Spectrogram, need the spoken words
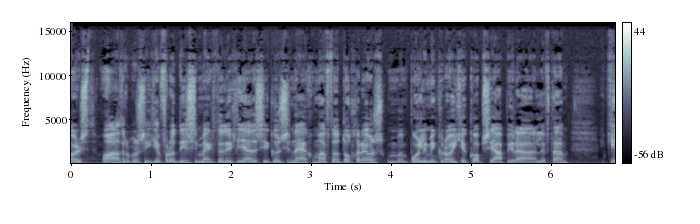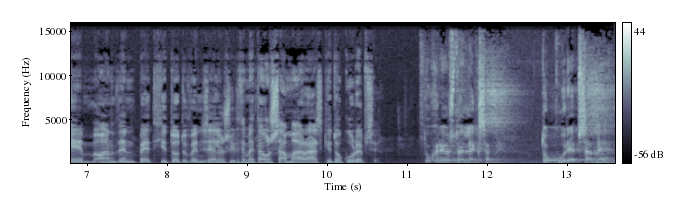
Ορίστε. Ο άνθρωπος είχε φροντίσει μέχρι το 2020 να έχουμε αυτό το χρέος πολύ μικρό, είχε κόψει άπειρα λεφτά και αν δεν πέτυχε τότε ο Βενιζέλος, ήρθε μετά ο Σαμαράς και το κούρεψε. Το χρέος το ελέγξαμε. Το κουρέψαμε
